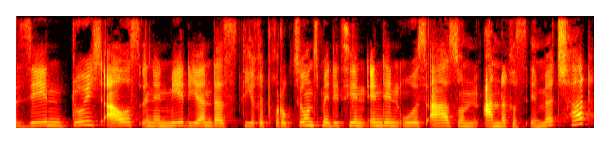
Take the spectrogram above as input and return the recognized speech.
sehen durchaus in den Medien, dass die Reproduktionsmedizin in den USA so ein anderes Image hat.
